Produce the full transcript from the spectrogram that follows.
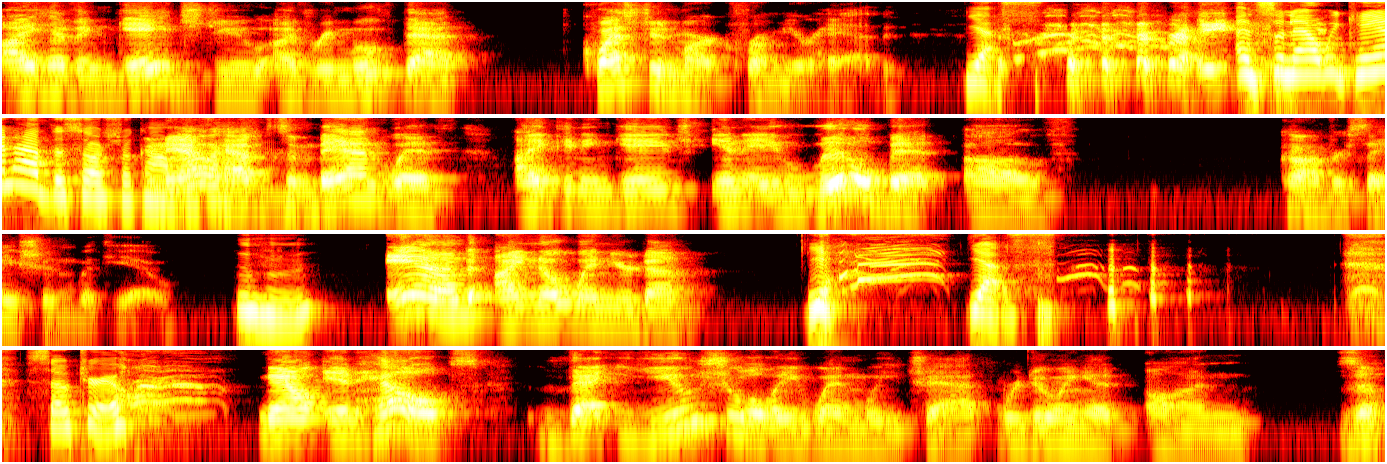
I have engaged you, I've removed that question mark from your head. Yes. right. And so now we can have the social conversation. Now have some bandwidth. I can engage in a little bit of conversation with you. Mm-hmm. And I know when you're done. Yeah. yes. so true. Now it helps that usually when we chat, we're doing it on Zoom.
